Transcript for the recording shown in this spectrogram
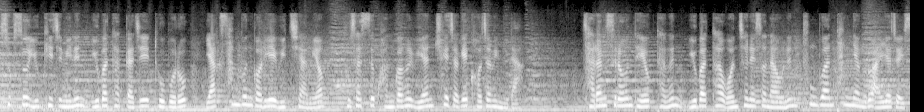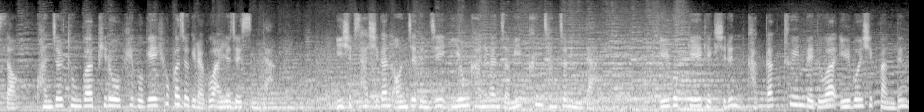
숙소 유키즈미는 유바타까지 도보로 약 3분 거리에 위치하며 부사스 관광을 위한 최적의 거점입니다. 자랑스러운 대욕탕은 유바타 원천에서 나오는 풍부한 탕량으로 알려져 있어 관절통과 피로 회복에 효과적이라고 알려져 있습니다. 24시간 언제든지 이용 가능한 점이 큰 장점입니다. 7개의 객실은 각각 트윈베드와 일본식 방 등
